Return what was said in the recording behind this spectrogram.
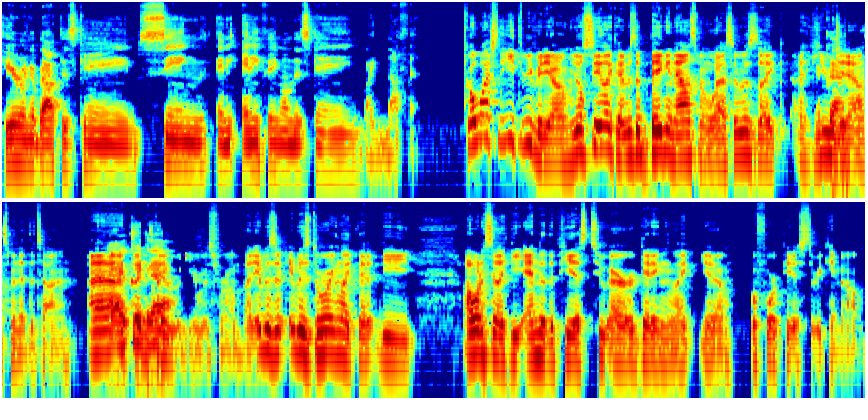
hearing about this game, seeing any anything on this game, like nothing. Go watch the E3 video. You'll see like it was a big announcement, Wes. It was like a huge okay. announcement at the time. And I, I couldn't tell you what year it was from, but it was it was during like the the I want to say like the end of the PS2 era, getting like you know before PS3 came out.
